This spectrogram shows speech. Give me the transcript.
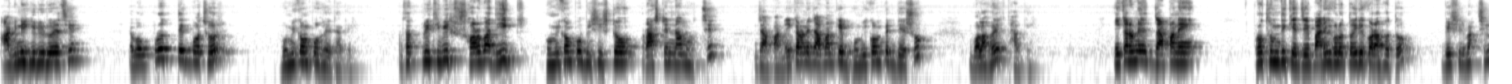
আগ্নেয়গিরি রয়েছে এবং প্রত্যেক বছর ভূমিকম্প হয়ে থাকে। অর্থাৎ পৃথিবীর সর্বাধিক ভূমিকম্প বিশিষ্ট রাষ্ট্রের নাম হচ্ছে জাপান। এই কারণে জাপানকে ভূমিকম্পের দেশও বলা হয়ে থাকে। এই কারণে জাপানে প্রথম দিকে যে বাড়িগুলো তৈরি করা হতো, বেশিরভাগ ছিল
